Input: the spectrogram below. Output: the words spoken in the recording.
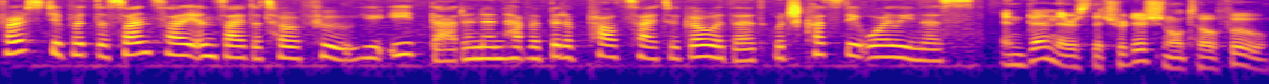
First, you put the suan cai inside the tofu. You eat that and then have a bit of pao cai to go with it, which cuts the oiliness. And then there's the traditional tofu.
